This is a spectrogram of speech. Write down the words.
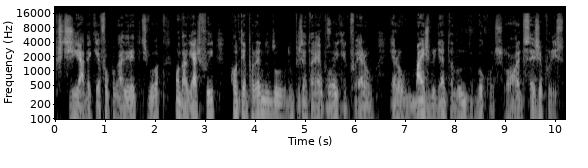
prestigiada, que é a Faculdade de Direito de Lisboa, onde, aliás, fui contemporâneo do, do Presidente da República, que foi, era, o, era o mais brilhante aluno do meu curso, honra seja por isso.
